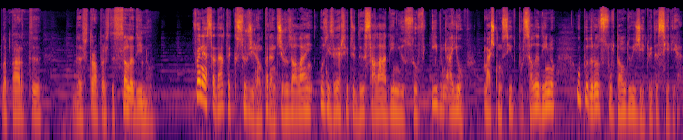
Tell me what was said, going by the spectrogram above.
pela parte das tropas de Saladino. Foi nessa data que surgiram perante Jerusalém os exércitos de Salah ad-Din Yusuf ibn Ayyub, mais conhecido por Saladino, o poderoso sultão do Egito e da Síria.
